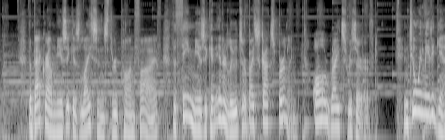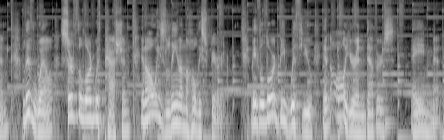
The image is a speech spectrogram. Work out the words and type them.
The background music is licensed through Pond 5. The theme music and interludes are by Scott Sperling, all rights reserved. Until we meet again, live well, serve the Lord with passion, and always lean on the Holy Spirit. May the Lord be with you in all your endeavors. Amen.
